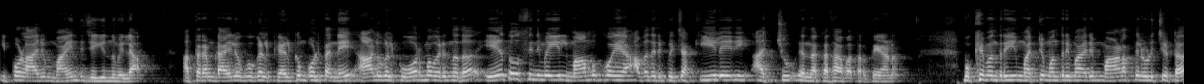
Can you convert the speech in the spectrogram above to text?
ഇപ്പോൾ ആരും മൈൻഡ് ചെയ്യുന്നുമില്ല. അത്തരം ഡയലോഗുകൾ കേൾക്കുമ്പോൾ തന്നെ ആളുകൾക്ക് ഓർമ്മ വരുന്നത് ഏതോ സിനിമയിൽ മാമുക്കോയ അവതരിപ്പിച്ച കീലേരി അച്ചു എന്ന കഥാപാത്രത്തെയാണ്. മുഖ്യമന്ത്രിയും മറ്റു മന്ത്രിമാരും മാളത്തിലൊളിച്ചിട്ട്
